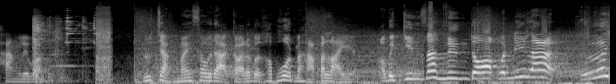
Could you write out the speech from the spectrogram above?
พังเลยว่ะรู้จักไหมโซดากับระเบิดข้าวโพดมหาปลัยอะ เอาไปกินซะหนึ่งดอกวันนี้ละเอ้ย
